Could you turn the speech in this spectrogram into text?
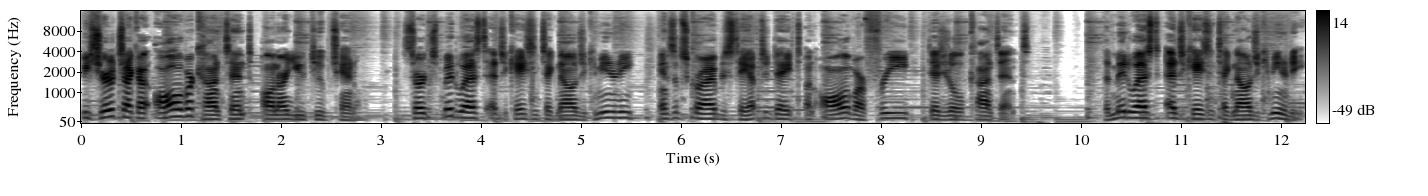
Be sure to check out all of our content on our YouTube channel. Search Midwest Education Technology Community and subscribe to stay up to date on all of our free digital content. The Midwest Education Technology Community.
